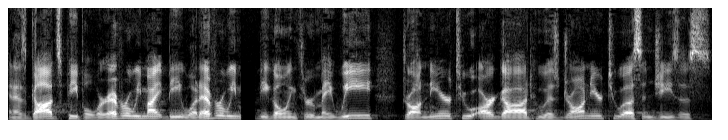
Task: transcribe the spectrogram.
And as God's people, wherever we might be, whatever we might be going through, may we draw near to our God who has drawn near to us in Jesus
